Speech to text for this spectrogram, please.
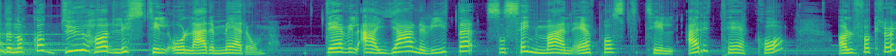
Er det noe du har lyst til å lære mer om? Det vil jeg gjerne vite, så send meg en e-post til rtk alfakrøll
